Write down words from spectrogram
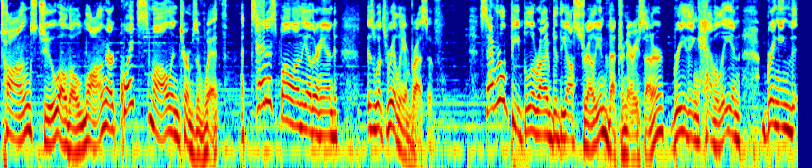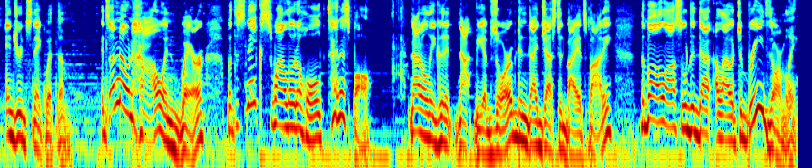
Tongs, too, although long, are quite small in terms of width. A tennis ball, on the other hand, is what's really impressive. Several people arrived at the Australian Veterinary Center, breathing heavily and bringing the injured snake with them. It's unknown how and where, but the snake swallowed a whole tennis ball. Not only could it not be absorbed and digested by its body, the ball also did not allow it to breathe normally.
